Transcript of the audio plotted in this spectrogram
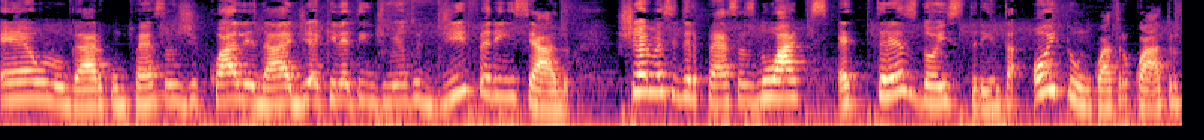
é o lugar com peças de qualidade e aquele atendimento diferenciado. Chame a Center Peças no WhatsApp, é 3230 8144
